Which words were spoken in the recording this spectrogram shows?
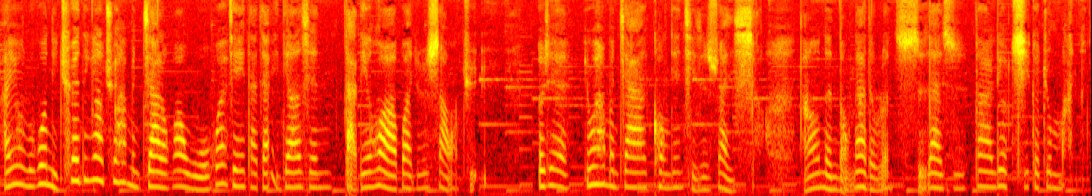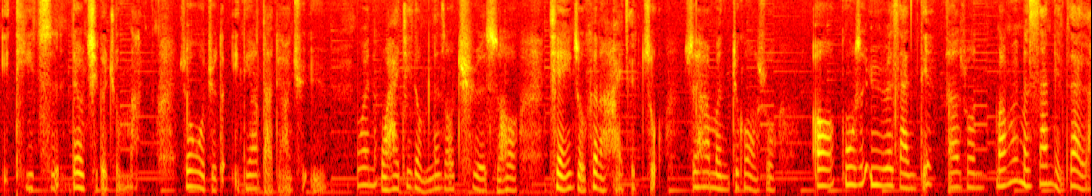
还有，如果你确定要去他们家的话，我会建议大家一定要先打电话，不然就是上网去预约。而且，因为他们家空间其实算小，然后能容纳的人实在是大概六七个就满了，一梯次六七个就满，所以我觉得一定要打电话去预约。因为我还记得我们那时候去的时候，前一组客人还在做，所以他们就跟我说：“哦，公司预约三点。”他说：“麻烦你们三点再来。”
